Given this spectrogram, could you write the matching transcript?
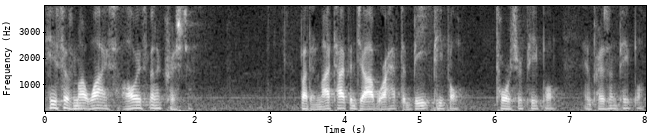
He says, My wife's always been a Christian. But in my type of job where I have to beat people, torture people, imprison people,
